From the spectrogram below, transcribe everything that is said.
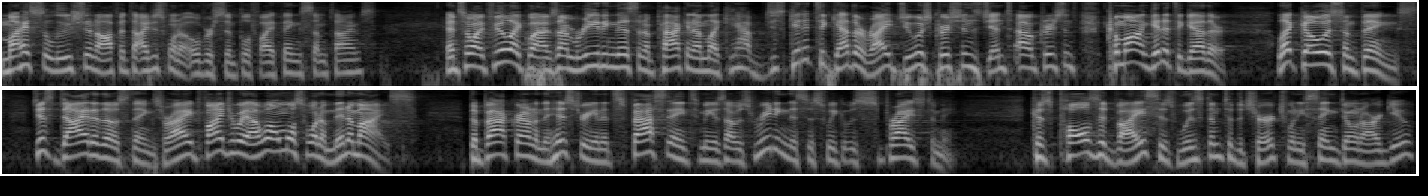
my solution often, I just want to oversimplify things sometimes. And so I feel like as I'm reading this and I'm packing, I'm like, yeah, just get it together, right? Jewish Christians, Gentile Christians, come on, get it together. Let go of some things. Just die to those things, right? Find your way. I almost want to minimize the background and the history. And it's fascinating to me as I was reading this this week, it was a surprise to me. Because Paul's advice, his wisdom to the church when he's saying don't argue,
